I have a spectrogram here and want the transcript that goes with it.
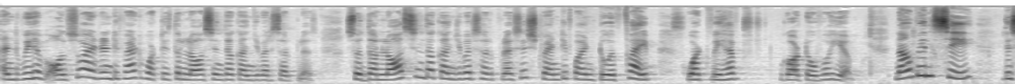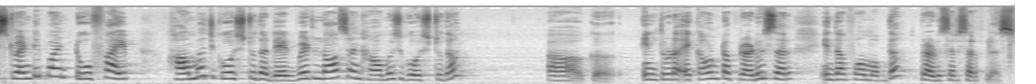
and we have also identified what is the loss in the consumer surplus. So, the loss in the consumer surplus is 20.25 what we have got over here. Now, we will see this 20.25 how much goes to the deadweight loss and how much goes to the uh, into the account of producer in the form of the producer surplus.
